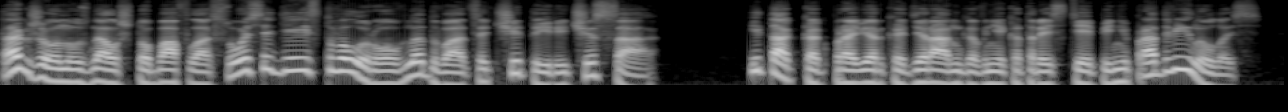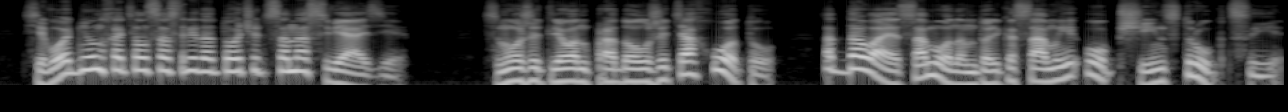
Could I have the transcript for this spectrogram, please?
Также он узнал, что баф лосося действовал ровно 24 часа. И так как проверка Диранга в некоторой степени продвинулась, сегодня он хотел сосредоточиться на связи. Сможет ли он продолжить охоту, отдавая самонам только самые общие инструкции.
